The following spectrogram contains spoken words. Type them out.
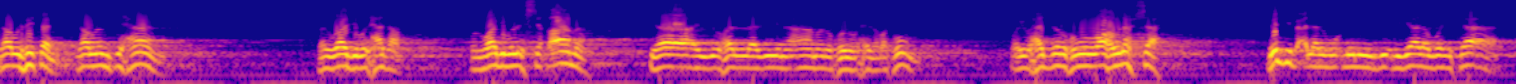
دار الفتن دار الامتحان. فالواجب الحذر والواجب الاستقامة. يا أيها الذين آمنوا خذوا حذركم ويحذركم الله نفسه. يجب على المؤمنين رجالا ونساء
